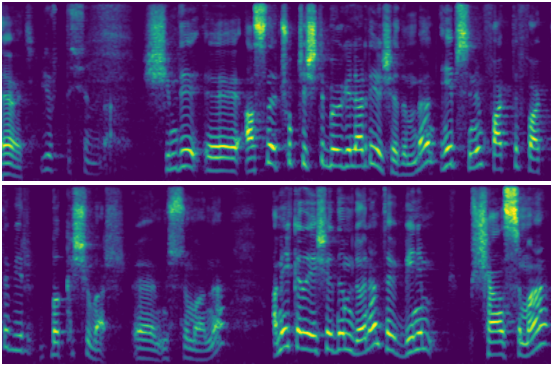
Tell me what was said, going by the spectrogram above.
evet. yurt dışında? Şimdi e, aslında çok çeşitli bölgelerde yaşadım ben. Hepsinin farklı farklı bir bakışı var e, Müslümanla. Amerika'da yaşadığım dönem tabii benim şansıma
